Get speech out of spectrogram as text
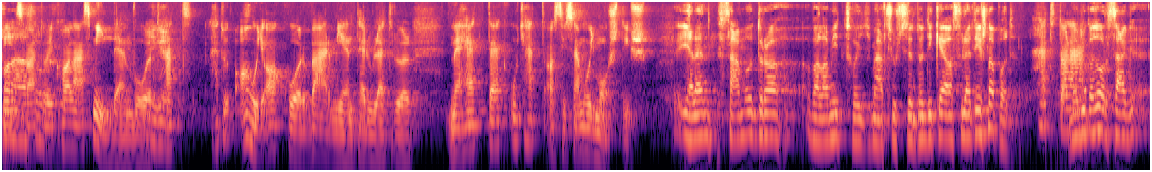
pénzváltóig, halász, minden volt. Igen. Hát hát ahogy akkor bármilyen területről mehettek, úgy hát azt hiszem, hogy most is. Jelent számodra valamit, hogy március 15-e a születésnapod? Hát talán... Mondjuk az ország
